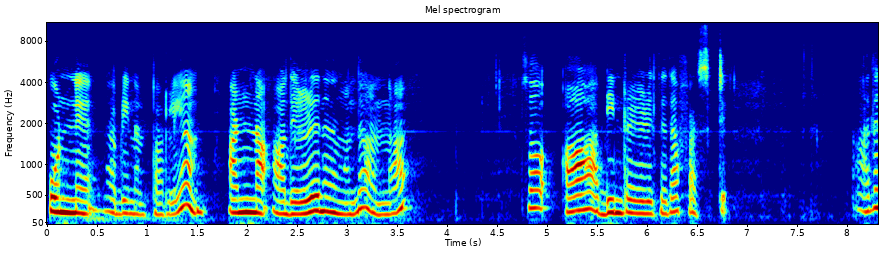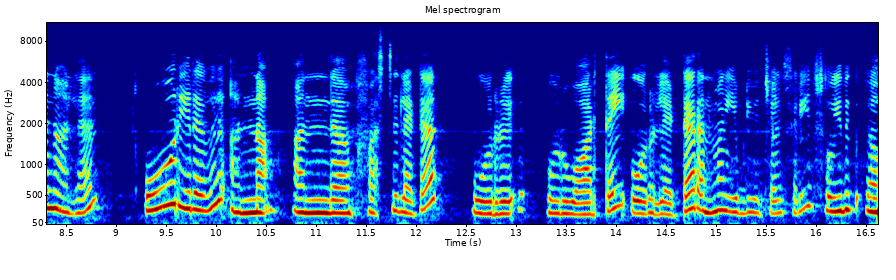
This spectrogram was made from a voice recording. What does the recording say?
ஒன்று அப்படின்னு அர்த்தம் இல்லையா? அண்ணா. அது எழுதுனது வந்து அண்ணா. ஸோ ஆ அப்படின்ற எழுத்து தான் ஃபஸ்ட்டு அதனால் ஓரிரவு அண்ணா. அந்த ஃபஸ்ட்டு லெட்டர் ஒரு ஒரு வார்த்தை ஒரு லெட்டர் அந்த மாதிரி எப்படி வச்சாலும் சரி. ஸோ இதுக்கு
